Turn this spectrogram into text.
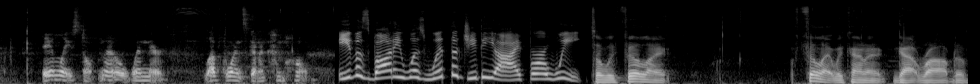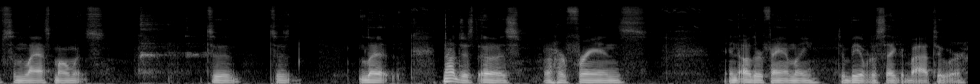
families don't know when their loved one's going to come home. Eva's body was with the GBI for a week. So we feel like feel like we kind of got robbed of some last moments to to let not just us but her friends and other family to be able to say goodbye to her.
